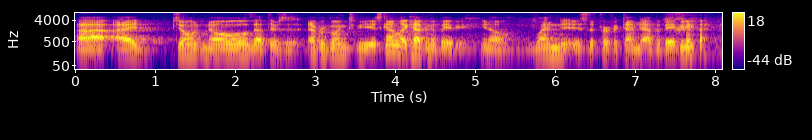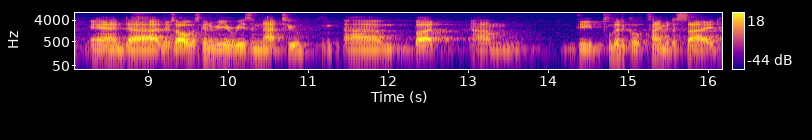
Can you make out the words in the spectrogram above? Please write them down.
Uh, I don't know that there's ever going to be. It's kind of like having a baby. You know, when is the perfect time to have a baby? and uh, there's always going to be a reason not to. Mm. Um, but um, the political climate aside,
